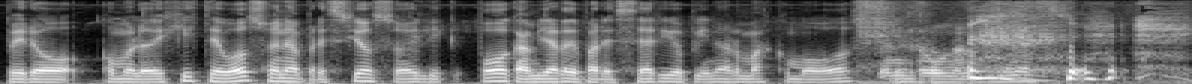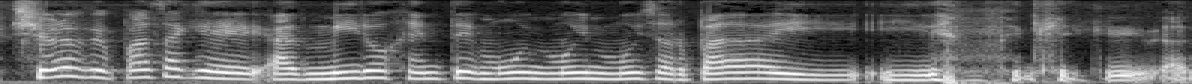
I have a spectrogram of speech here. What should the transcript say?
Pero como lo dijiste vos, suena precioso, Eli. ¿Puedo cambiar de parecer y opinar más como vos? yo lo que pasa es que admiro gente muy, muy, muy zarpada y, que,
